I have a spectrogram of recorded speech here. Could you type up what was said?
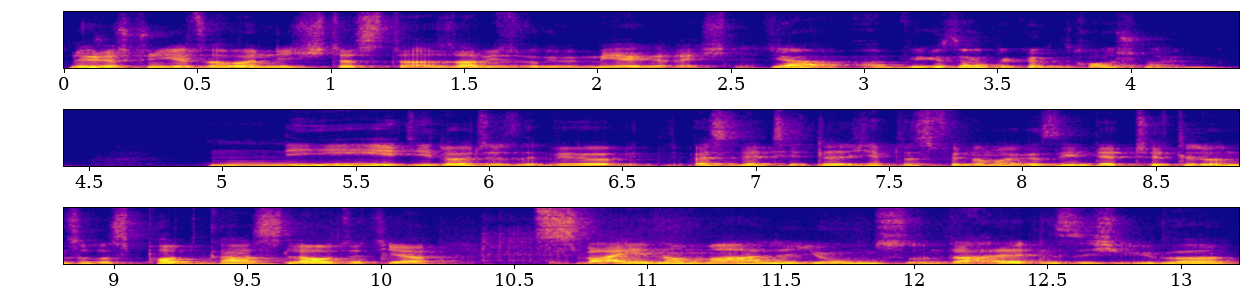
Nee, das finde ich jetzt aber nicht, dass da, also da habe ich wirklich mit mehr gerechnet. Ja, aber wie gesagt, wir können es rausschneiden. Nee, die Leute, wir, weißt du, der Titel, ich habe das vorhin nochmal gesehen, der Titel unseres Podcasts lautet ja, zwei normale Jungs unterhalten sich über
